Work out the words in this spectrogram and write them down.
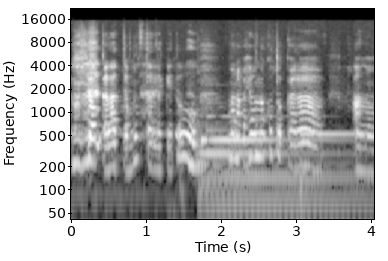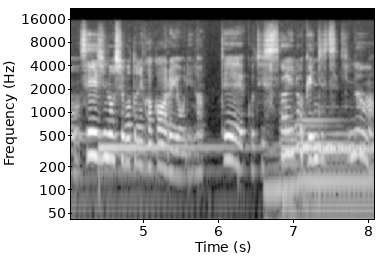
戻ろうかなって思ったんだけど、まあなんかひょんなことからあの政治の仕事に関わるようになってこう実際の現実的な、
